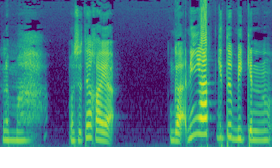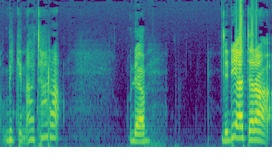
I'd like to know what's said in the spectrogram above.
lemah. Maksudnya kayak nggak niat gitu bikin bikin acara. Udah jadi acara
